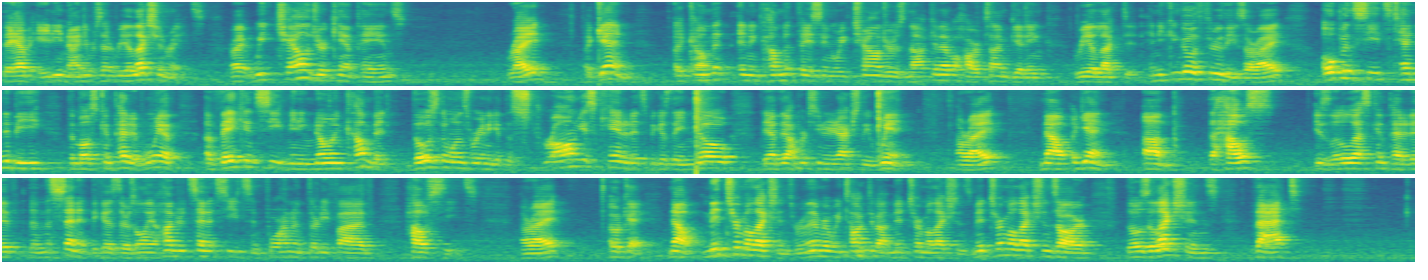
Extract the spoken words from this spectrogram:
they have 80, 90% reelection rates, right? Weak challenger campaigns, right? Again, incumbent, an incumbent facing a weak challenger is not going to have a hard time getting reelected. And you can go through these, all right? Open seats tend to be the most competitive. When we have a vacant seat, meaning no incumbent, those are the ones we're going to get the strongest candidates because they know they have the opportunity to actually win. All right? Now, again, um, the House is a little less competitive than the Senate because there's only 100 Senate seats and 435 House seats. All right? Okay. Now, midterm elections. Remember, we talked about midterm elections. Midterm elections are those elections that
